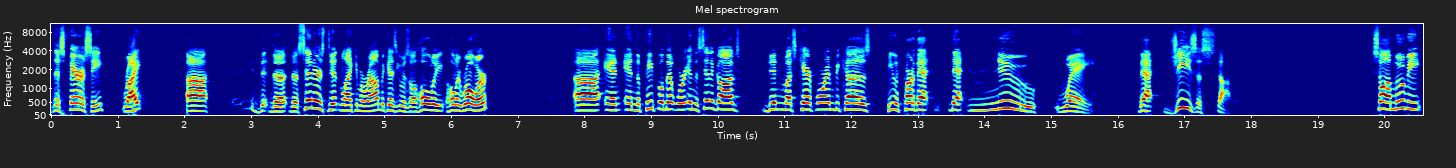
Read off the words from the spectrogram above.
this pharisee right uh, the, the, the sinners didn't like him around because he was a holy holy roller uh, and, and the people that were in the synagogues didn't much care for him because he was part of that, that new way that jesus stuff saw a movie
